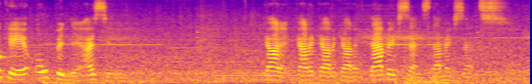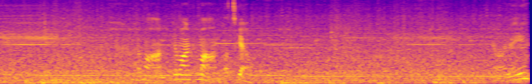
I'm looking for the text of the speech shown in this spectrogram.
Okay, it opened it. I see. Got it, got it, got it, got it. That makes sense. That makes sense. Come on, come on, come on. Let's go. Ready?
